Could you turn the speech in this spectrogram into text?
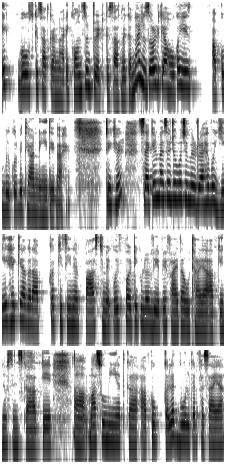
एक वो उसके साथ करना है, एक कॉन्सेंट्रेट के साथ में करना है। रिज़ल्ट क्या होगा, ये आपको बिल्कुल भी ध्यान नहीं देना है। ठीक है? सेकंड मैसेज जो मुझे मिल रहा है वो ये है कि अगर आपका किसी ने पास्ट में कोई पर्टिकुलर वे पे फ़ायदा उठाया, आपके इनोसेंस का, आपके मासूमियत का, आपको गलत बोलकर फंसाया,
